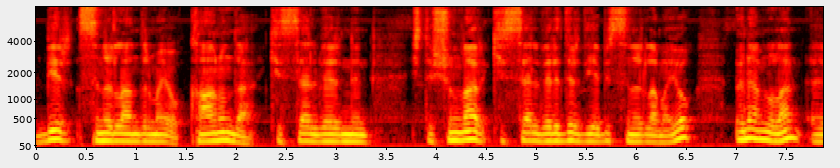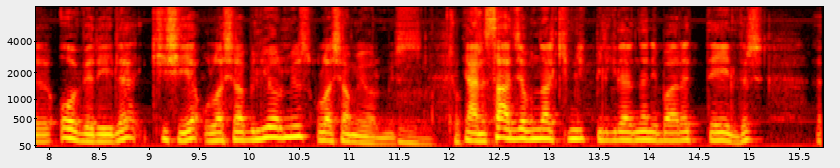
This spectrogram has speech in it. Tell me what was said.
bir sınırlandırma yok. Kanunda kişisel verinin işte şunlar kişisel veridir diye bir sınırlama yok. Önemli olan e, o veriyle kişiye ulaşabiliyor muyuz, ulaşamıyor muyuz? çok yani sadece bunlar kimlik bilgilerinden ibaret değildir. E,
